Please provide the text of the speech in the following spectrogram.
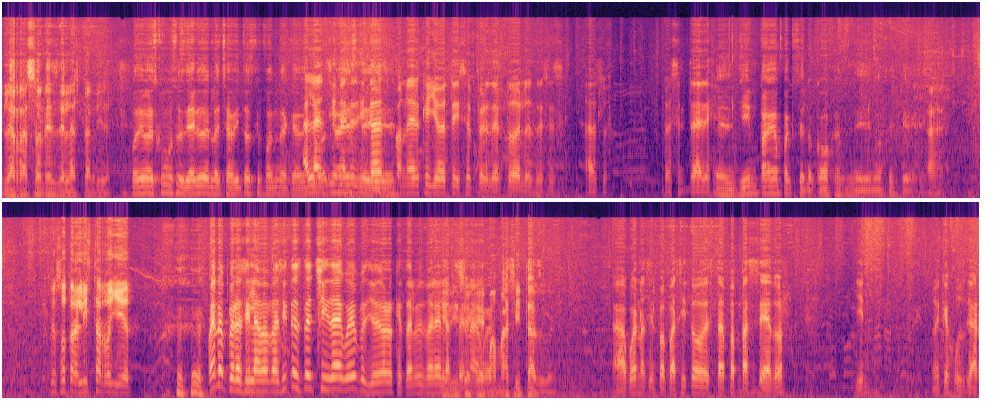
las razones de las pérdidas. Pues digo, es como su diario de las chavitas que ponen acá. Alan, si "Oiga, necesitas este, poner que yo te hice perder todas las veces, hazlo. Lo aceptaré. El gym paga para que se lo cojan. no sé qué. Ah, Esa es otra lista, Roger. Bueno, pero si la papacita está chida, güey, pues yo creo que tal vez vale que la dice pena, que güey. mamacitas, güey. Ah, bueno, si el papacito está papaseador, bien, no hay que juzgar,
